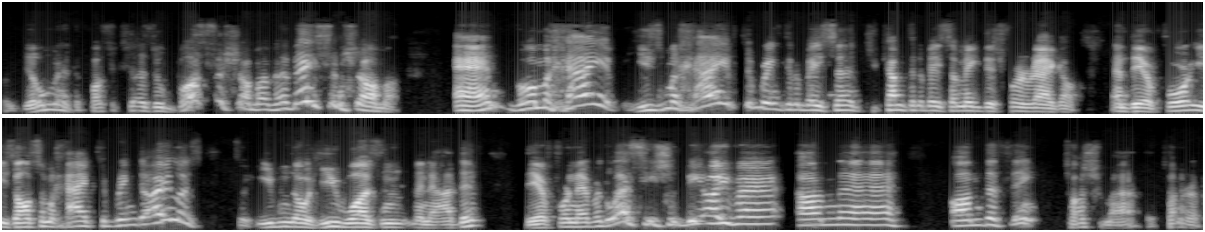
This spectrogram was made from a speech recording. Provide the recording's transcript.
But the pasuk says, "Ubasa shama vevesim shama." and mechayiv. He's mechayiv to bring to the base to come to the base and make this for regal, and therefore he's also mechayiv to bring the oilers. So even though he wasn't menadiv, Therefore, nevertheless, he should be over on the on the thing. Toshma, the Toner of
